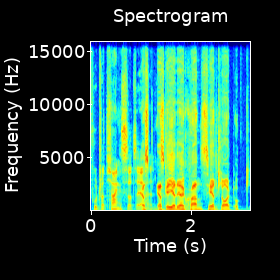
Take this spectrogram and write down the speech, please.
fortsatt chans så att säga? Jag, jag ska ge det en chans helt klart och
